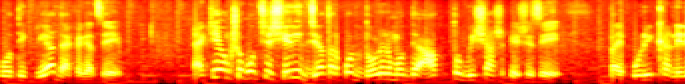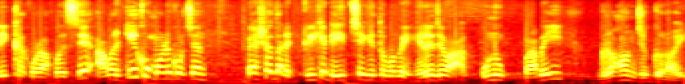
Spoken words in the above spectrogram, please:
প্রতিক্রিয়া দেখা গেছে। একটি অংশ বলছে, সিরিজ জেতার পর দলের মধ্যে আত্মবিশ্বাস এসেছে। তাই পরীক্ষা নিরীক্ষা করা হয়েছে। আবার কেউ কেউ মনে করছেন পেশাদার ক্রিকেটে ইচ্ছেকৃতভাবে হেরে যাওয়া কোনোভাবেই গ্রহণযোগ্য নয়।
